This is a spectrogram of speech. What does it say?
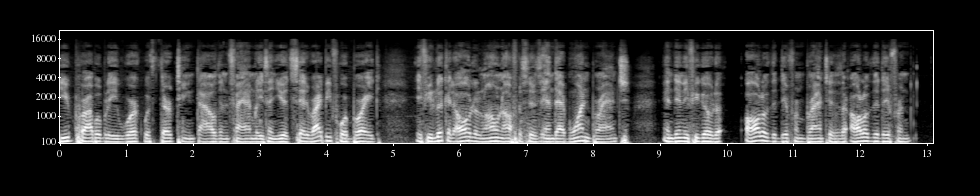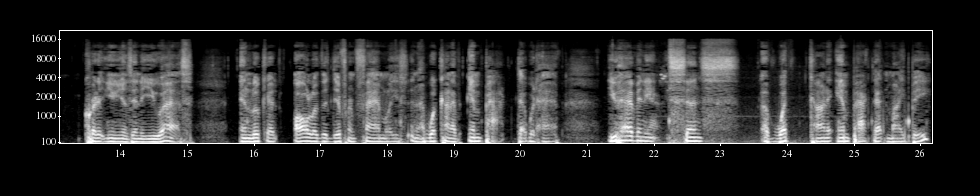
you probably worked with 13,000 families. And you had said right before break, if you look at all the loan officers in that one branch, and then if you go to all of the different branches, all of the different credit unions in the U.S. and look at all of the different families and what kind of impact that would have. You have any yes. sense of what kind of impact that might be?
